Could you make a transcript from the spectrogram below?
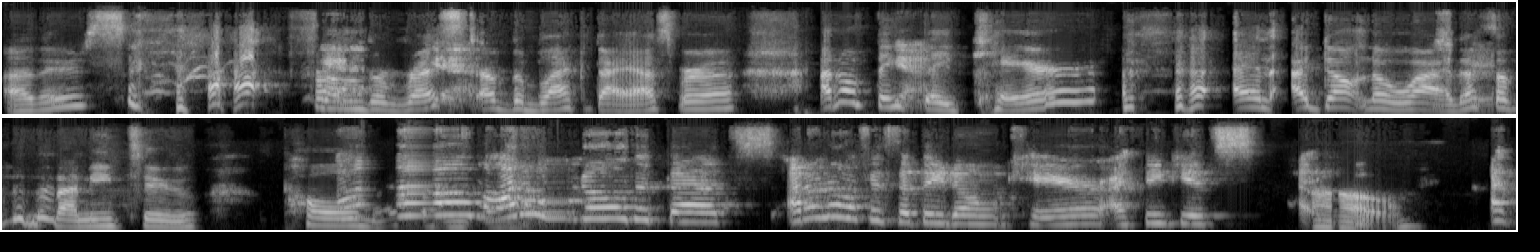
others from yeah, the rest yeah. of the black diaspora. I don't think yeah. they care. and I don't know why. That's something that I need to pull? Um, I don't know that that's. I don't know if it's that they don't care. I think it's. Oh. I,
